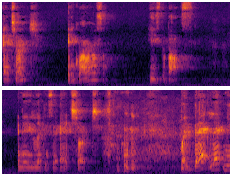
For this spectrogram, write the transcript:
"At church, in choir rehearsal." he's the boss. And then he looked and said, at church. but that let me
